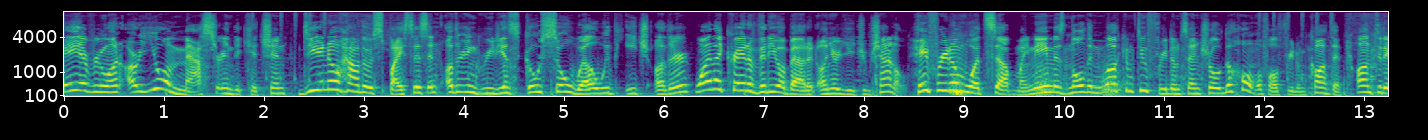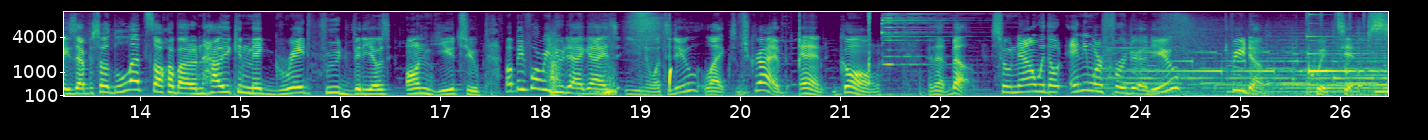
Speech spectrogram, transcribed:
Hey everyone, are you a master in the kitchen? Do you know how those spices and other ingredients go so well with each other? Why not create a video about it on your YouTube channel? Hey Freedom, what's up? My name is Nold and welcome to Freedom Central, the home of all freedom content. On today's episode, let's talk about on how you can make great food videos on YouTube. But before we do that guys, you know what to do? Like, subscribe, and gong that bell. So now without any more further ado, Freedom Quick Tips.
